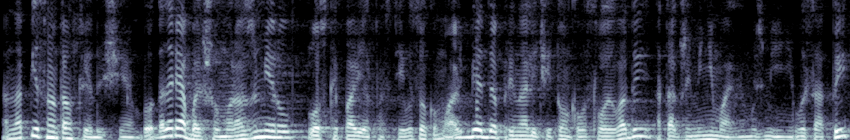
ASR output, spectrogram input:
Написано там следующее. Благодаря большому размеру, плоской поверхности и высокому альбедо при наличии тонкого слоя воды, а также минимальному изменению высоты,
